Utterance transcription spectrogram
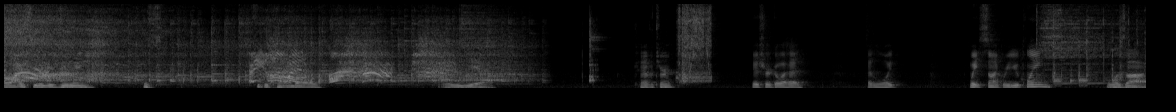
Oh, I see what you're doing. Just super combo. Oh yeah. Can I have a turn? Yeah, sure, go ahead. Hey, Lloyd. Wait, Sonic, were you playing? Or was I?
